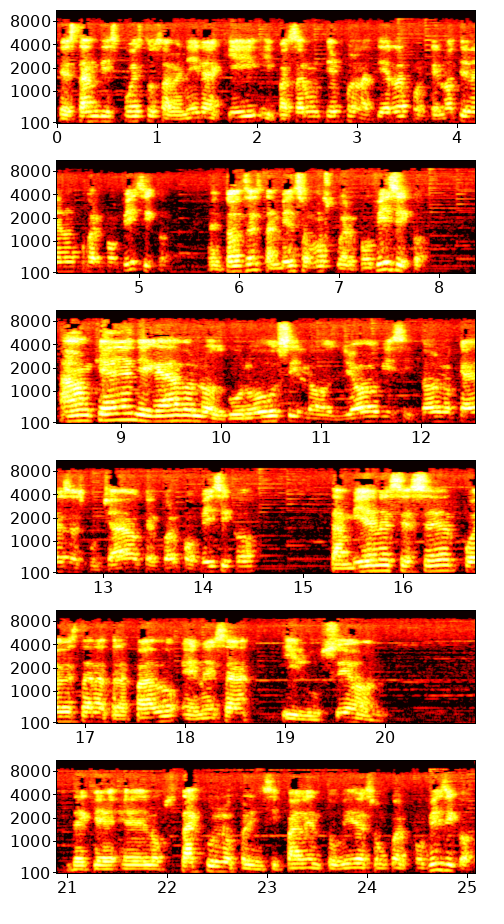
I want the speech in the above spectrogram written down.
que están dispuestos a venir aquí y pasar un tiempo en la tierra porque no tienen un cuerpo físico. Entonces también somos cuerpo físico. Aunque hayan llegado los gurús y los yogis y todo lo que hayas escuchado, que el cuerpo físico también ese ser puede estar atrapado en esa ilusión de que el obstáculo principal en tu vida es un cuerpo físico.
